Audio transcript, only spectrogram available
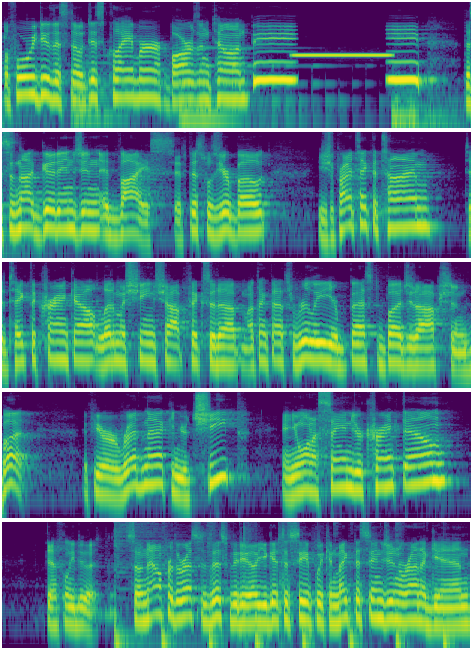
Before we do this though, disclaimer, bars and tone, beep, beep. This is not good engine advice. If this was your boat, you should probably take the time to take the crank out, let a machine shop fix it up. I think that's really your best budget option. But if you're a redneck and you're cheap, and you wanna sand your crank down, definitely do it. So now for the rest of this video, you get to see if we can make this engine run again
